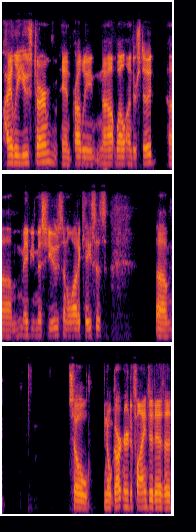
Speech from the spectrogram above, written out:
highly used term and probably not well understood, um, maybe misused in a lot of cases. Um, so you know, Gartner defines it as a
